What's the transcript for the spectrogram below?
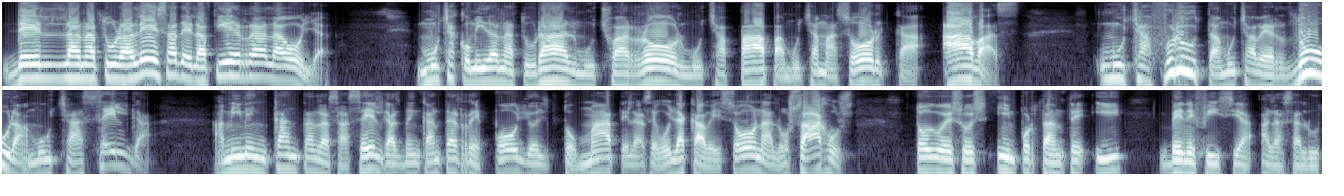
De la naturaleza, de la tierra a la olla. Mucha comida natural, mucho arroz, mucha papa, mucha mazorca, habas, mucha fruta, mucha verdura, mucha selga a mí me encantan las acelgas, me encanta el repollo, el tomate, la cebolla cabezona, los ajos. Todo eso es importante y beneficia a la salud.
